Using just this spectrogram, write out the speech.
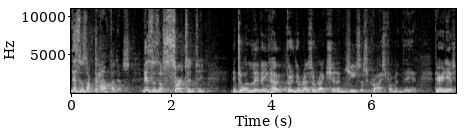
This is a confidence. This is a certainty into a living hope through the resurrection of Jesus Christ from the dead. There it is.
